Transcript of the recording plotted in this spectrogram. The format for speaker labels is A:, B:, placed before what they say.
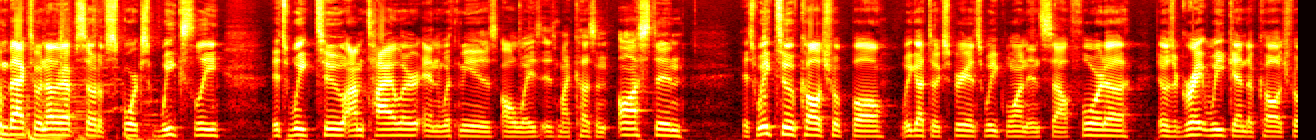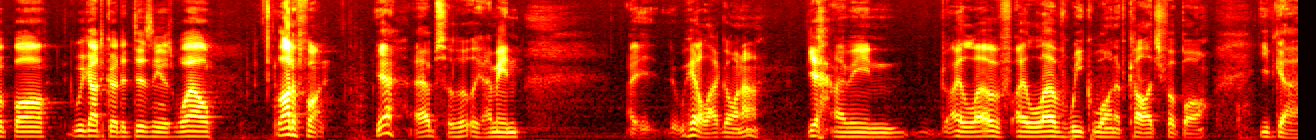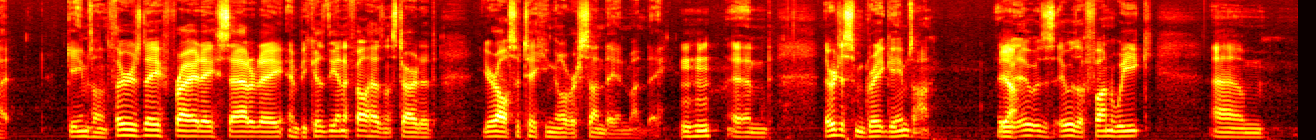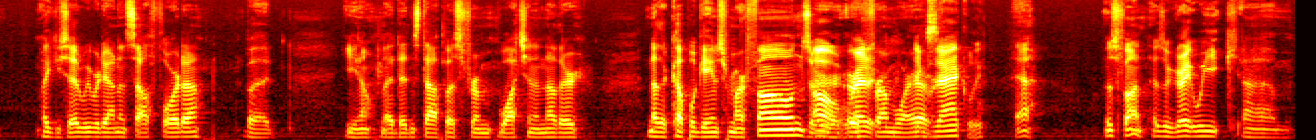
A: Welcome back to another episode of Sporks Weekly. It's week two. I'm Tyler, and with me, as always, is my cousin Austin. It's week two of college football. We got to experience week one in South Florida. It was a great weekend of college football. We got to go to Disney as well. A lot of fun.
B: Yeah, absolutely. I mean, I, we had a lot going on.
A: Yeah.
B: I mean, I love I love week one of college football. You've got games on Thursday, Friday, Saturday, and because the NFL hasn't started, you're also taking over Sunday and Monday.
A: Mm-hmm.
B: And there were just some great games on. It,
A: Yeah.
B: it was it was a fun week. Um, like you said, we were down in South Florida, but you know that didn't stop us from watching another another couple games from our phones or, or
A: Oh, right.
B: from wherever.
A: Exactly.
B: Yeah, it was fun. It was a great week. Um,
